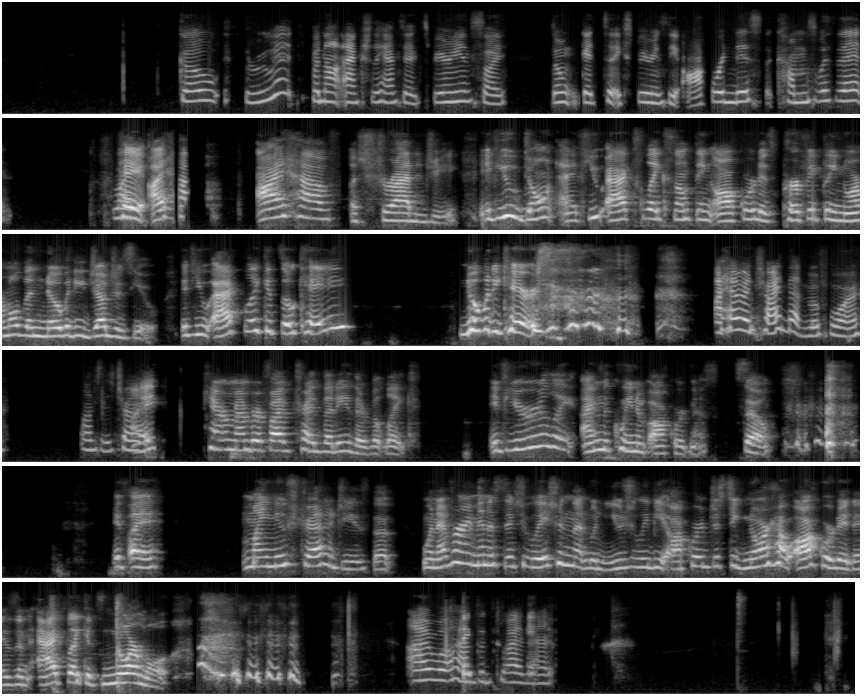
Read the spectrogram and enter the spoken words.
go through it, but not actually have to experience. So I don't get to experience the awkwardness that comes with it. Like, hey i have i have a strategy. If you don't if you act like something awkward is perfectly normal then nobody judges you. If you act like it's okay nobody cares. I haven't tried that before. I'll have to try i can't remember if i've tried that either but like if you're like i'm the queen of awkwardness so if i my new strategy is that whenever i'm in a situation that would usually be awkward just ignore how awkward it is and act like it's normal I will have to try that.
